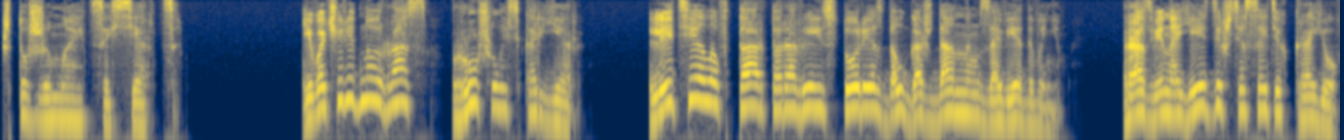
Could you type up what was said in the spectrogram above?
что сжимается сердце. И в очередной раз рушилась карьера. Летела в тартарары история с долгожданным заведованием. Разве наездишься с этих краев?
